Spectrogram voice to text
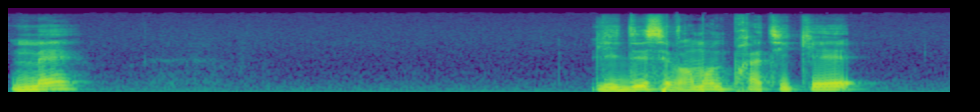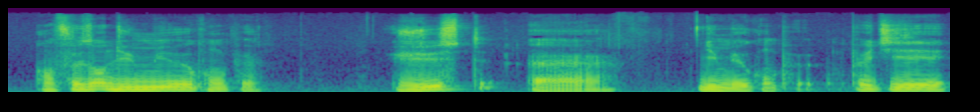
Mais l'idée, c'est vraiment de pratiquer en faisant du mieux qu'on peut. Juste euh, du mieux qu'on peut. On peut utiliser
